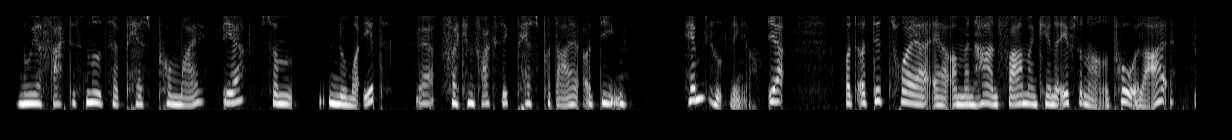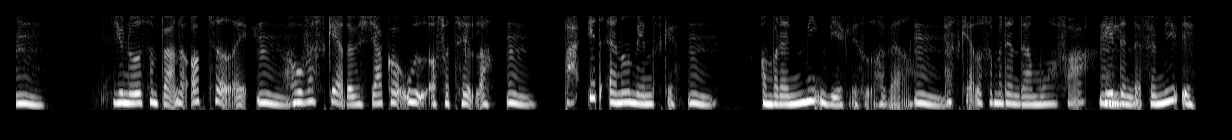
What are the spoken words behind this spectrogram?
nu er jeg faktisk nødt til at passe på mig ja. som nummer et. Ja. For jeg kan faktisk ikke passe på dig og din hemmelighed længere. Ja. Og, og det tror jeg er, om man har en far, man kender efternavnet på eller ej, mm. jo noget, som børn er optaget af. Mm. Hov, hvad sker der, hvis jeg går ud og fortæller mm. bare et andet menneske, mm. Om hvordan min virkelighed har været? Mm. Hvad sker der så med den der mor og far? Mm. Hele den der familie?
